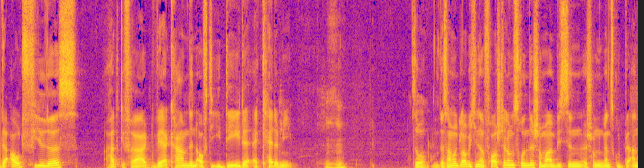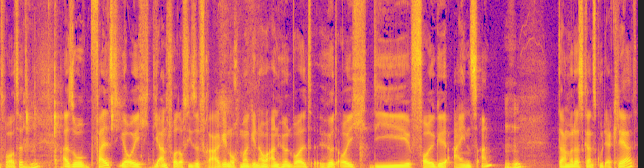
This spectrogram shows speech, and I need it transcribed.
The Outfielders hat gefragt, wer kam denn auf die Idee der Academy? Mhm. So, das haben wir, glaube ich, in der Vorstellungsrunde schon mal ein bisschen äh, schon ganz gut beantwortet. Mhm. Also, falls ihr euch die Antwort auf diese Frage noch mal genauer anhören wollt, hört euch die Folge 1 an. Mhm. Da haben wir das ganz gut erklärt.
